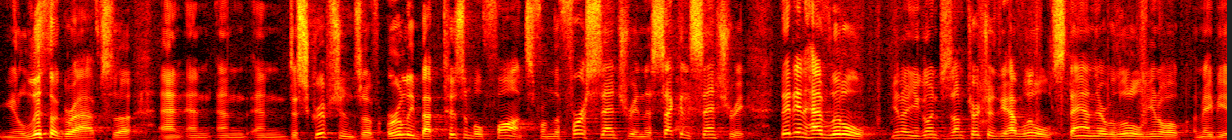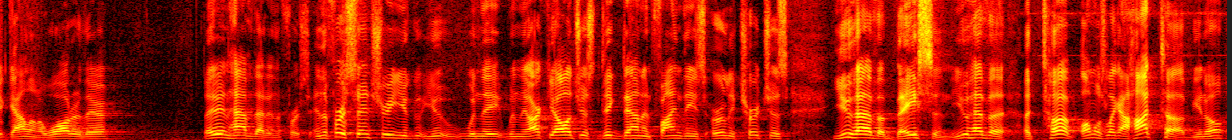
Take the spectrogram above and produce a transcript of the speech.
you know, lithographs uh, and, and, and, and descriptions of early baptismal fonts from the first century and the second century. They didn't have little, you know, you go into some churches, you have a little stand there with a little, you know, maybe a gallon of water there. They didn't have that in the first. In the first century, you, you, when, they, when the archeologists dig down and find these early churches, You have a basin, you have a, a tub, almost like a hot tub, you know,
